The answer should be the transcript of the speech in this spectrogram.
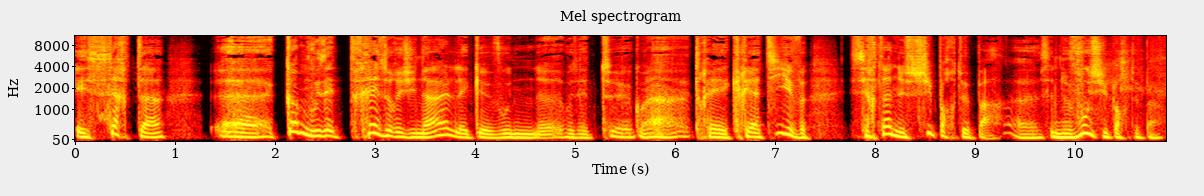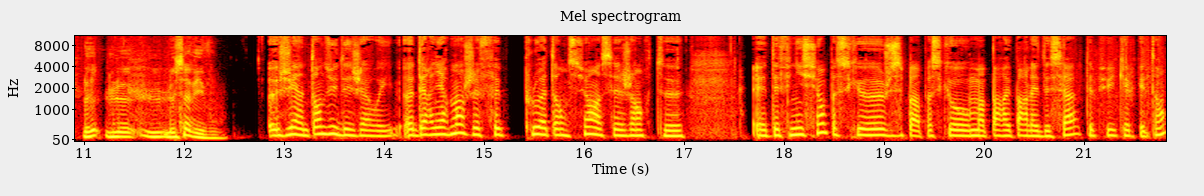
et certains euh, comme vous êtes très original et que vous, vous êtes quoi, très créative, certains ne supportent pas, ne vous supportent pas. Le, le, le savez-vous? J'ai entendu déjà, oui. dernièrement, je fais plus attention à ce genre de euh, définition parce que je sais pas parce qu'on m'a pas parlé de ça depuis quelque temps.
